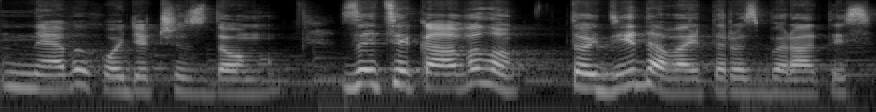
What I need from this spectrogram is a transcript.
не виходячи з дому. Зацікавило? Тоді давайте розбиратись.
